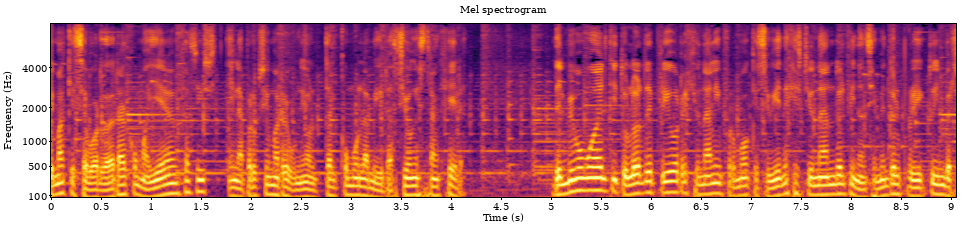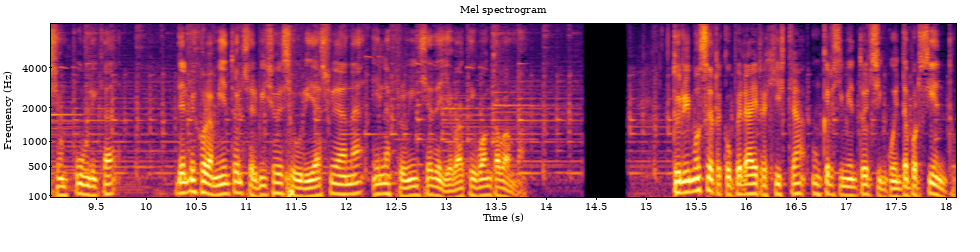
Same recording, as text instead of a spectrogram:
tema que se abordará con mayor énfasis en la próxima reunión, tal como la migración extranjera. Del mismo modo, el titular del pliego regional informó que se viene gestionando el financiamiento del proyecto de inversión pública del mejoramiento del servicio de seguridad ciudadana en las provincias de Yabaca y Huancabamba. Turismo se recupera y registra un crecimiento del 50%.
